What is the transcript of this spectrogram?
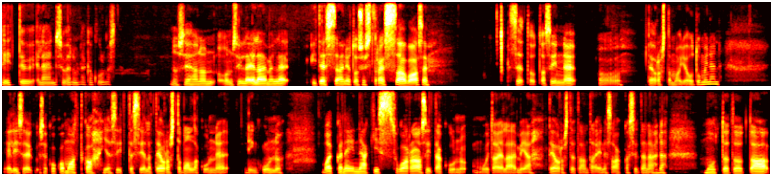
liittyy eläinsuojelun näkökulmasta? No sehän on, on sille eläimelle itsessään jo tosi stressaavaa se, se tota, sinne o, teurastamoon joutuminen. Eli se, se koko matka ja sitten siellä teurastamolla, kun ne niin kun, vaikka ne ei näkisi suoraan sitä, kun muita eläimiä teurastetaan tai ei ne saakka sitä nähdä, mutta tota,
